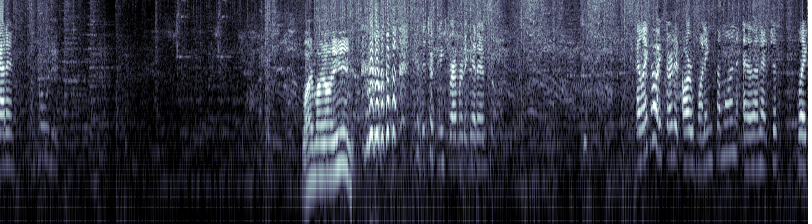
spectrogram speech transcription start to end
got in. I'm going in. Why am I not in? Because it took me forever to get in. I like how I started R1ing someone, and then it just, like,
